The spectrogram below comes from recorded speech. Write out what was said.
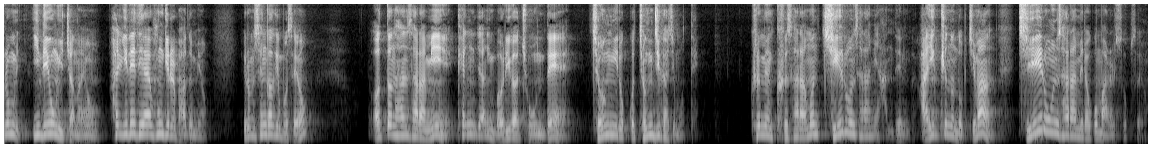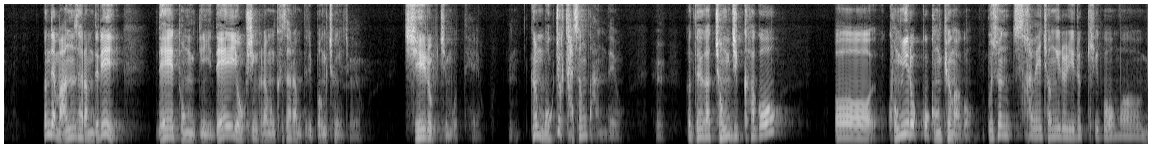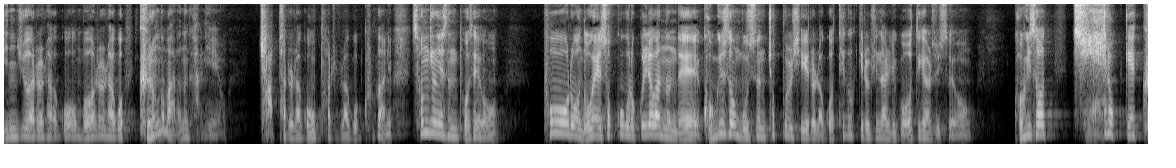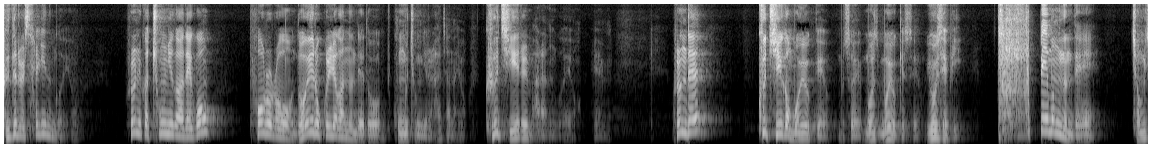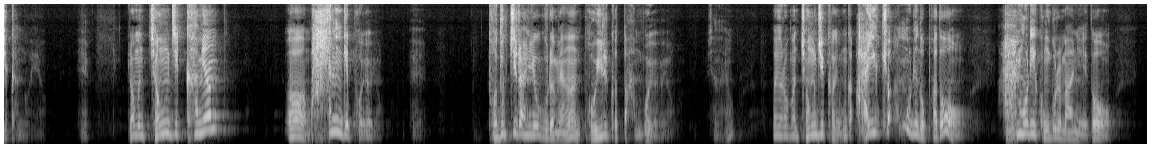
여러분 이 내용이 있잖아요. 할 일에 대한 훈계를 받으며 여러분 생각해 보세요. 어떤 한 사람이 굉장히 머리가 좋은데 정의롭고 정직하지 못해. 그러면 그 사람은 지혜로운 사람이 안 되는 거예요. IQ는 높지만 지혜로운 사람이라고 말할 수 없어요. 그런데 많은 사람들이 내 동기, 내 욕심 그러면 그 사람들이 멍청해져요. 지혜롭지 못해요. 그럼 목적 달성도 안 돼요. 예. 그러니까 내가 정직하고 어, 공의롭고 공평하고 무슨 사회 정의를 일으키고 뭐 민주화를 하고 뭐를 하고 그런 거 말하는 거 아니에요. 좌파를 하고 우파를 하고 그거 아니에요. 성경에서는 보세요. 포로 노예 속국으로 끌려갔는데 거기서 무슨 촛불 시위를 하고 태극기를 휘날리고 어떻게 할 수 있어요? 거기서 지혜롭게 그들을 살리는 거예요. 그러니까 총리가 되고 포로로 노예로 끌려갔는데도 국무총리를 하잖아요. 그 지혜를 말하는 거예요. 예. 그런데 그 지혜가 뭐였게요? 뭐, 뭐였겠어요? 요셉이 다 빼먹는데 정직한 거예요. 예. 그러면 정직하면 어, 많은 게 보여요. 예. 도둑질 하려고 그러면 보일 것도 안 보여요. 그렇잖아요? 그러니까 여러분 정직하게 그러니까 IQ 아무리 높아도 아무리 공부를 많이 해도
